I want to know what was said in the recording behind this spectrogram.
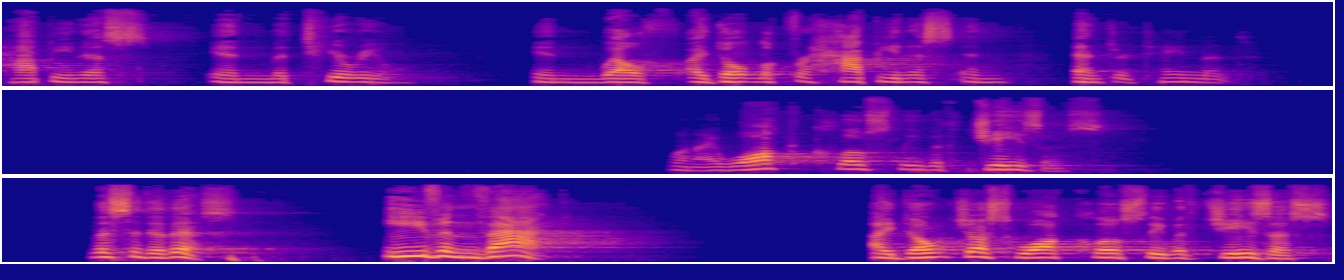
happiness in material, in wealth. I don't look for happiness in entertainment. When I walk closely with Jesus, listen to this. Even that, I don't just walk closely with Jesus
